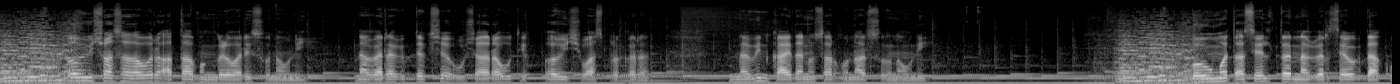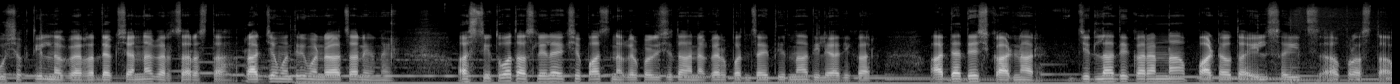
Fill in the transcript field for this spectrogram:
अविश्वासावर आता मंगळवारी सुनावणी. नगराध्यक्ष उषा राऊत अविश्वास प्रकरण. नवीन कायद्यानुसार होणार सुनावणी. बहुमत असेल तर नगरसेवक दाखवू शकतील नगराध्यक्षांना घरचा रस्ता. राज्य मंत्रिमंडळाचा निर्णय. अस्तित्वात असलेल्या एकशे पाच नगरपरिषदा नगरपंचायतींना दिले अधिकार. अध्यादेश काढणार. जिल्हाधिकाऱ्यांना पाठवता येईल सहीचा प्रस्ताव.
